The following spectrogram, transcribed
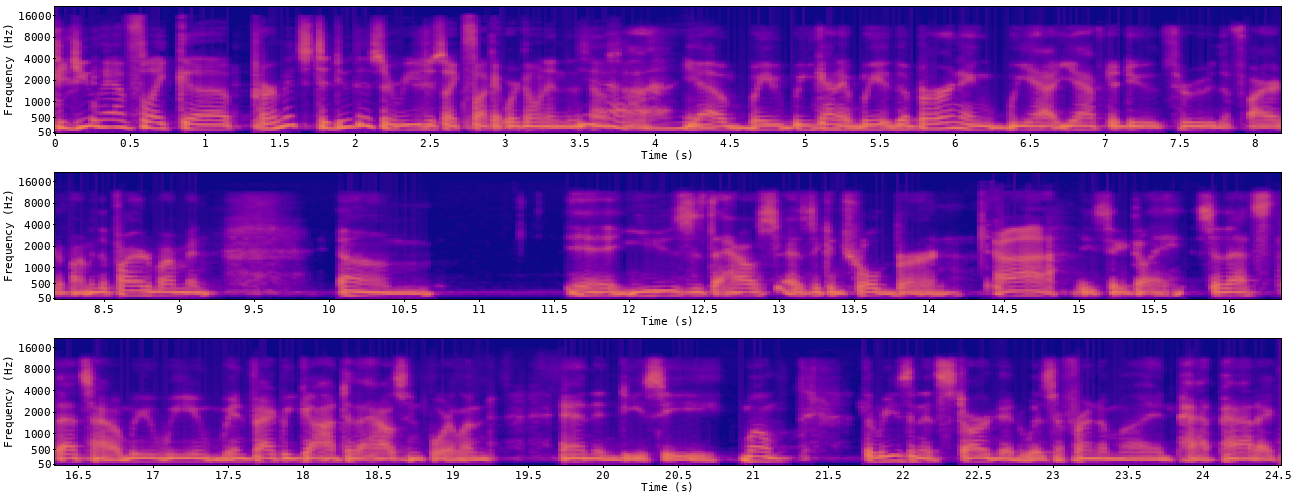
Did you have like uh, permits to do this, or were you just like, "Fuck it, we're going into this yeah, house"? Yeah, yeah. We we kind of we the burning we have you have to do through the fire department. The fire department um, it uses the house as a controlled burn. Ah, basically. So that's that's how we we in fact we got to the house in Portland and in DC. Well, the reason it started was a friend of mine, Pat Paddock,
